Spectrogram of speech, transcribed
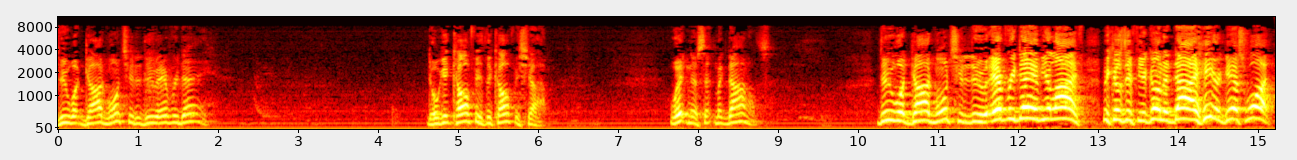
do what God wants you to do every day. Go get coffee at the coffee shop. Witness at McDonald's. Do what God wants you to do every day of your life. Because if you're going to die here, guess what?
